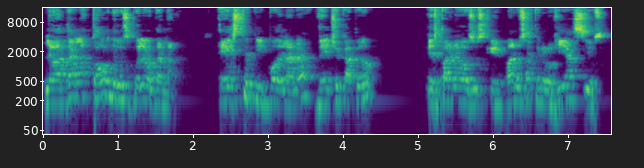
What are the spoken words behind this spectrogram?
Levantarla, todos los negocios pueden levantar lana. Este tipo de lana, de hecho, Capital, es para negocios que van a usar tecnología sí o sí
